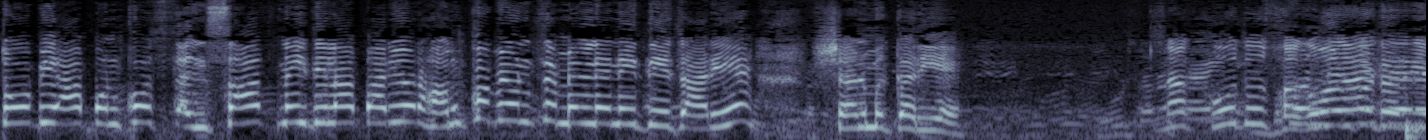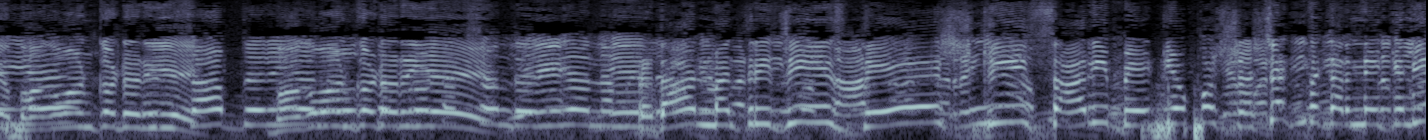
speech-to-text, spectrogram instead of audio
तो भी आप उनको इंसाफ नहीं दिला पा रही और हमको भी उनसे मिलने नहीं दी जा रही है। शर्म करिए। ना खुद भगवान का को डरिए, भगवान को डरिए, है, भगवान को डरिए। ना- प्रधानमंत्री जी इस देश की सारी बेटियों को सशक्त करने के लिए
